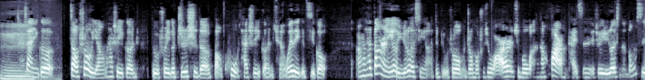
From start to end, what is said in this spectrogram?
嗯，像一个教授一样，它是一个，比如说一个知识的宝库，它是一个很权威的一个机构。然后它当然也有娱乐性啊，就比如说我们周末出去玩儿，去博物馆看看画儿，很开心，也是个娱乐性的东西。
